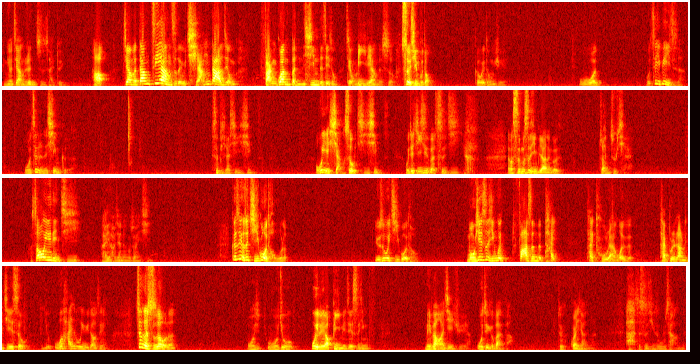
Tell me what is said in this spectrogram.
你要这样认知才对。好，这样嘛，当这样子的有强大的这种反观本心的这种这种力量的时候，色心不动。各位同学，我我这辈子啊，我这个人的性格是比较急性子，我也享受急性子。我觉得急性子比较刺激。那么什么事情比较能够专注起来？稍微有点急。哎，好像能够专心，可是有时候急过头了，有时候会急过头，某些事情会发生的太，太突然或者太不能让人接受了，有我还是会遇到这样，这个时候呢，我我就为了要避免这些事情没办法解决，我这个办法，就观想什么啊，这事情是无常的，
